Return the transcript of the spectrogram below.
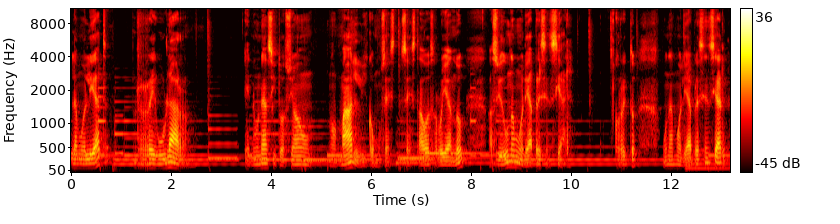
La modalidad regular en una situación normal y como se, ha estado desarrollando ha sido una modalidad presencial, ¿correcto? Una modalidad presencial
